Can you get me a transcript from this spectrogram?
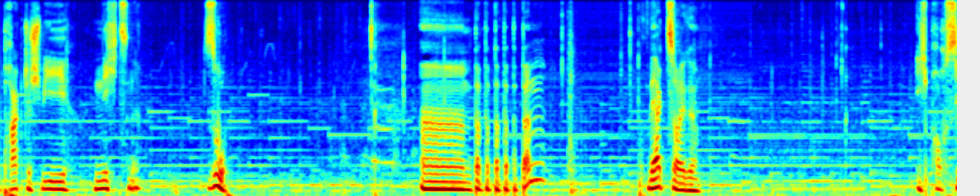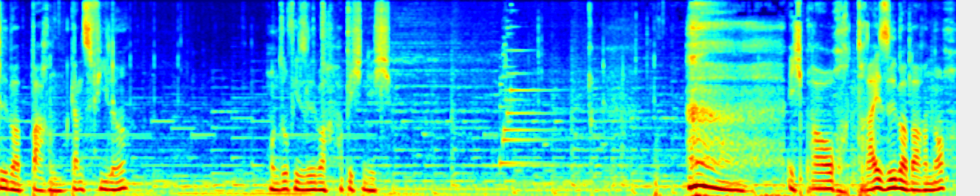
praktisch wie nichts, ne? So. Ähm, Werkzeuge. Ich brauche Silberbarren, ganz viele. Und so viel Silber habe ich nicht. Ich brauche drei Silberbarren noch.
